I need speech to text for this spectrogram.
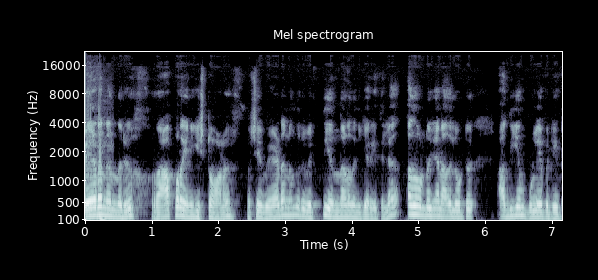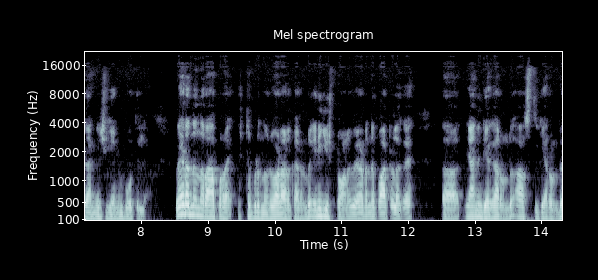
വേടൻ എന്നൊരു റാപ്പറെ എനിക്കിഷ്ടമാണ്. പക്ഷേ വേടൻ എന്നൊരു വ്യക്തി എന്താണെന്ന് എനിക്കറിയത്തില്ല. അതുകൊണ്ട് ഞാൻ അതിലോട്ട് അധികം പുള്ളിയെ പറ്റിയിട്ട് അന്വേഷിക്കാനും പോകത്തില്ല. വേടൻ എന്ന റാപ്പറെ ഇഷ്ടപ്പെടുന്ന ഒരുപാട് ആൾക്കാരുണ്ട്. എനിക്കിഷ്ടമാണ്. വേടന്റെ പാട്ടുകളൊക്കെ ഞാനും കേൾക്കാറുണ്ട് ആസ്വദിക്കാറുണ്ട്.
